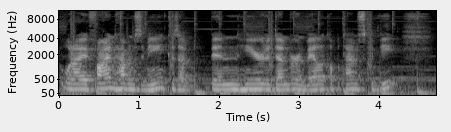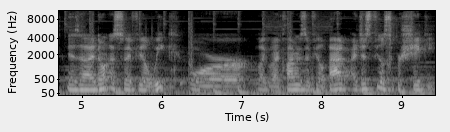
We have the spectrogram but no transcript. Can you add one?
what I find happens to me, because I've been here to Denver and Vail a couple times to compete, is that I don't necessarily feel weak or like my climbing doesn't feel bad. I just feel super shaky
